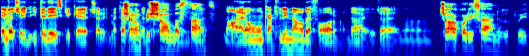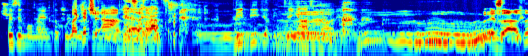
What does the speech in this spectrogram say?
E invece i, i tedeschi che mettevano C'era un pisciò abbastanza. No, era un cacchio di nano deforme, dai. Cioè, uh... Ciao Corisano, su Twitch. Questo è il momento Ma che c'è? Ah, Biggio, esatto. ragazzi. Di Biggio vi insegna la storia. esatto.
